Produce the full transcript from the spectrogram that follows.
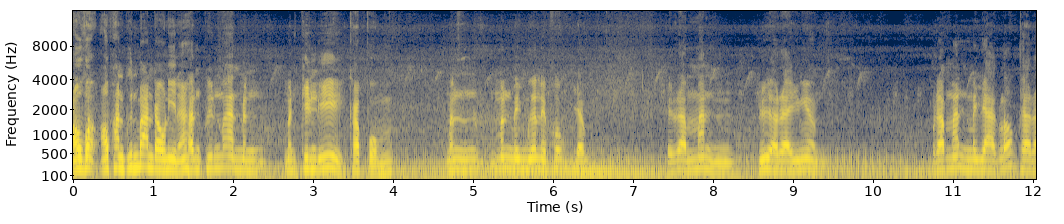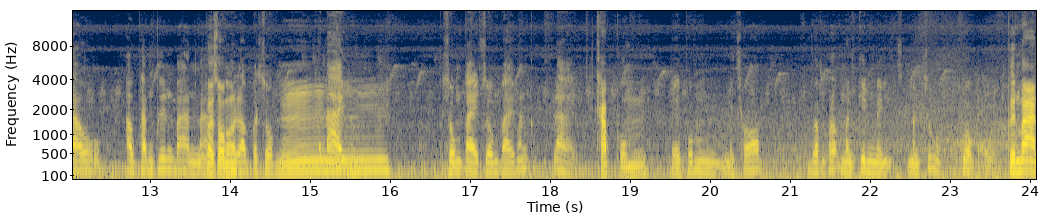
เอาวะเอาพันธุ์พื้นบ้านเรานี่นะพันธุ์พื้นบ้านมันมันกินดีครับ ผมมันมันไม่เหมือนไอ้พวกอย่างไอ้รำมันหรืออะไรอย่างเงี้ย รำมันไม่อยากลอกถ้าเราเอาพันธุ์พื้นบ้านมาผสม พอเราผสม อืมก็ได้อยู่ ผสมไปผสมไปมันก็ได้ ครับผมแต่ผมไม่ชอบเพราะมันกินไม่มันสู้พวกไอ้พื้นบ้าน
